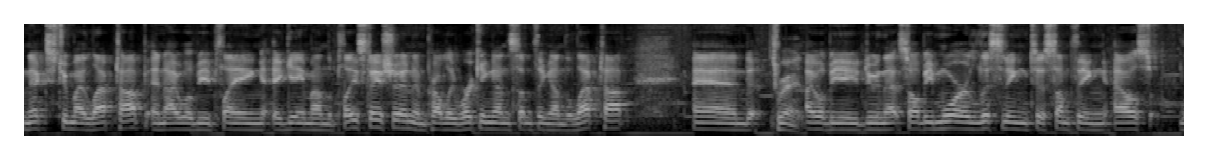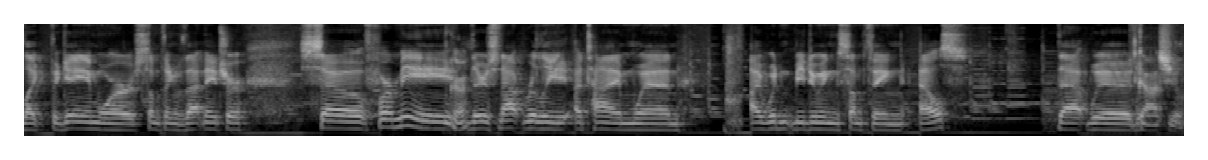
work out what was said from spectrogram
next to my laptop, and I will be playing a game on the PlayStation and probably working on something on the laptop. And Right. I will be doing that. So I'll be more listening to something else, like the game or something of that nature. So for me, Okay. there's not really a time when I wouldn't be doing something else that would Got you.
